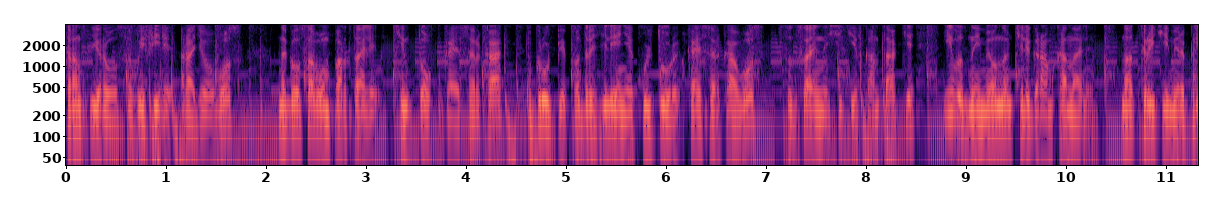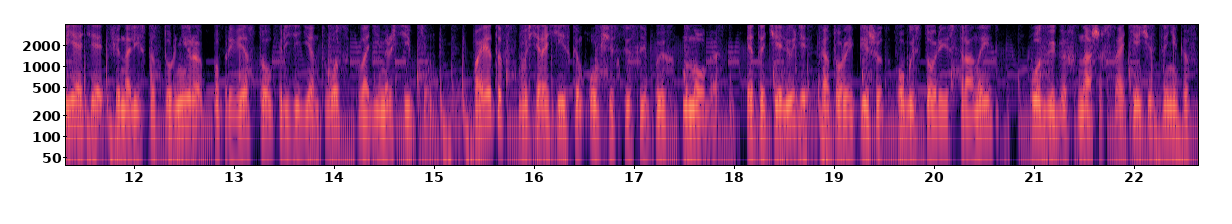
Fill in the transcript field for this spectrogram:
транслировался в эфире «Радио ВОЗ», на голосовом портале «Тимток КСРК», в группе подразделения культуры КСРК ВОЗ, в социальной сети ВКонтакте и в одноименном телеграм-канале. На открытии мероприятия финалистов турнира поприветствовал президент ВОЗ Владимир Сипкин. Поэтов во Всероссийском обществе слепых много. Это те люди, которые пишут об истории страны, подвигах наших соотечественников,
